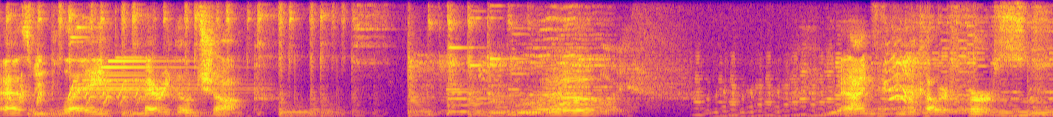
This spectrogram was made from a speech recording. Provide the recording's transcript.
as we play Merry-Go-Chomp. Oh I'm picking the color first.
